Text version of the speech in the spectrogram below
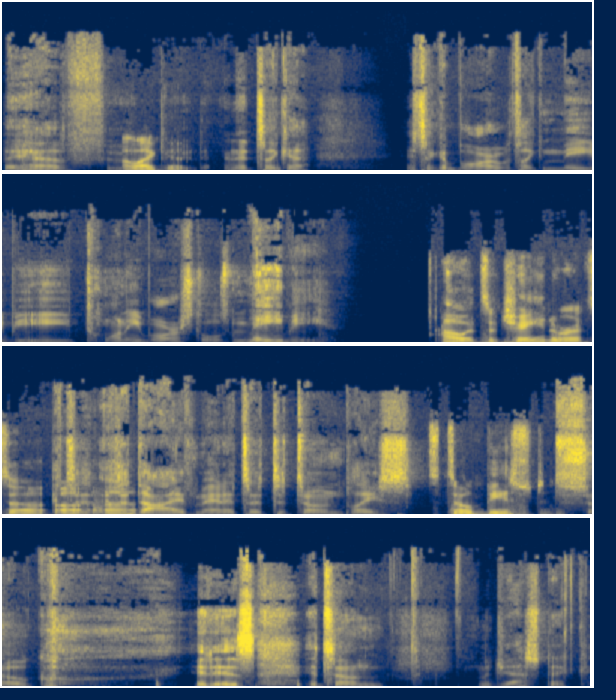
they have food. I like it. and it's like a it's like a bar with like maybe twenty bar stools, maybe. Oh, it's a chain or it's a, It's, a, a, it's a dive, man. It's, a, it's its own place. it's its own beast. It's so cool. it is its own majestic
